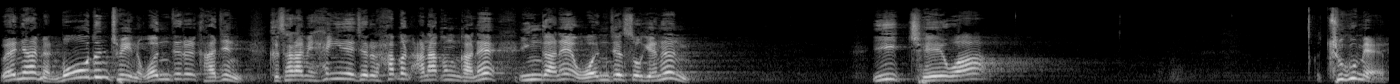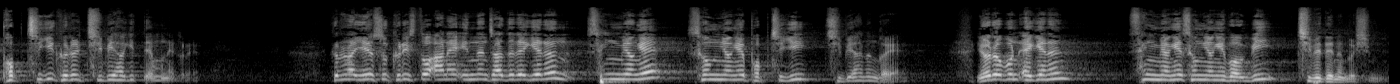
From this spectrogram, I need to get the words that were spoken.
왜냐하면 모든 죄인, 원죄를 가진 그 사람이 행위의 죄를 하건 안 하건 간에 인간의 원죄 속에는 이 죄와 죽음의 법칙이 그를 지배하기 때문에 그래요. 그러나 예수 그리스도 안에 있는 자들에게는 생명의 성령의 법칙이 지배하는 거예요. 여러분에게는 생명의 성령의 법이 지배되는 것입니다.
